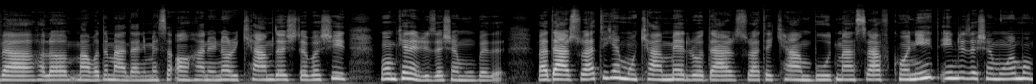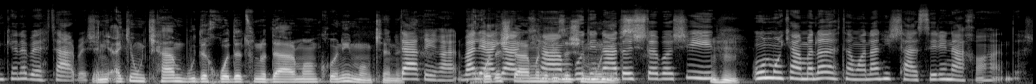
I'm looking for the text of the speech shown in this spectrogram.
و حالا مواد معدنی مثل آهن و اینا رو کم داشته باشید ممکنه ریزش مو بده. و در صورتی که مکمل رو در صورت کم بود مصرف کنید این ریزش مو ممکنه بهتر بشه. یعنی اگه اون کم بود خودتون رو درمان کنین ممکنه. دقیقا. ولی اگر کم بودی نداشته باشید اون مکمل ها احتمالا هیچ تاثیر نخواهند داشت.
